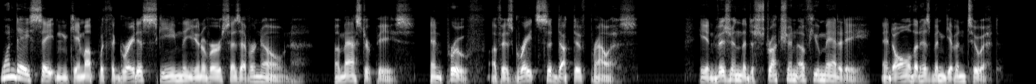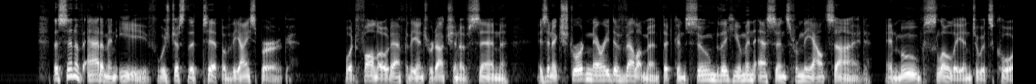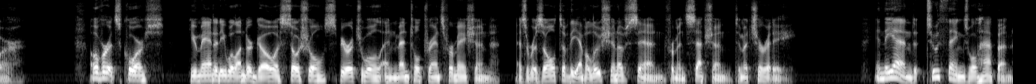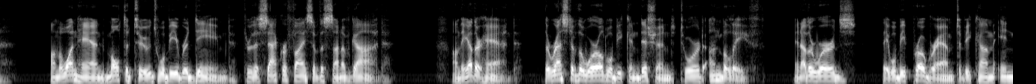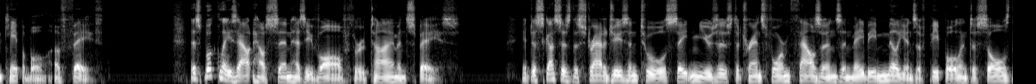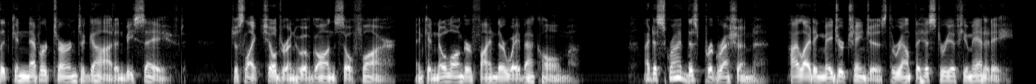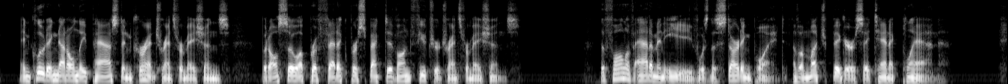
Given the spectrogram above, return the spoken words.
One day, Satan came up with the greatest scheme the universe has ever known a masterpiece and proof of his great seductive prowess. He envisioned the destruction of humanity and all that has been given to it. The sin of Adam and Eve was just the tip of the iceberg. What followed after the introduction of sin is an extraordinary development that consumed the human essence from the outside and moved slowly into its core. Over its course, humanity will undergo a social, spiritual, and mental transformation as a result of the evolution of sin from inception to maturity. In the end, two things will happen. On the one hand, multitudes will be redeemed through the sacrifice of the Son of God. On the other hand, the rest of the world will be conditioned toward unbelief. In other words, they will be programmed to become incapable of faith. This book lays out how sin has evolved through time and space. It discusses the strategies and tools Satan uses to transform thousands and maybe millions of people into souls that can never turn to God and be saved, just like children who have gone so far and can no longer find their way back home. I describe this progression, highlighting major changes throughout the history of humanity, including not only past and current transformations but also a prophetic perspective on future transformations. The fall of Adam and Eve was the starting point of a much bigger satanic plan.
